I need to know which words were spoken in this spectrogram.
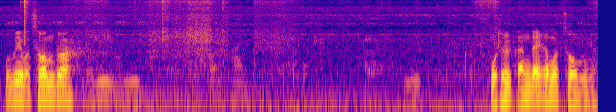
ผมมีหมดส้มตัวบ่มีบ่มีปลอดภัยกูถือกันได้กับหมดส้มอยู่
